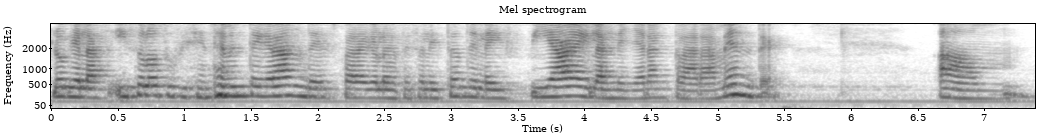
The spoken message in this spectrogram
lo que las hizo lo suficientemente grandes para que los especialistas del FBI las leyeran claramente. Um,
